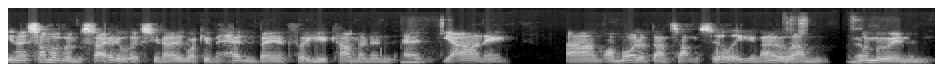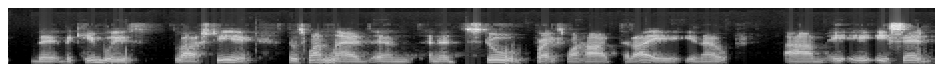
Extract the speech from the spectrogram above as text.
you know, some of them say to us, you know, like if it hadn't been for you coming and, mm. and yarning, um, I might have done something silly, you know. Yes. Um, yep. When we were in the, the Kimberleys last year, there was one lad, and, and it still breaks my heart today, you know. Um, he, he said,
